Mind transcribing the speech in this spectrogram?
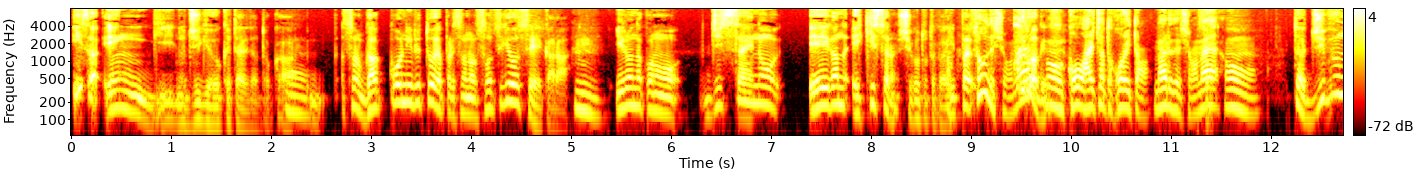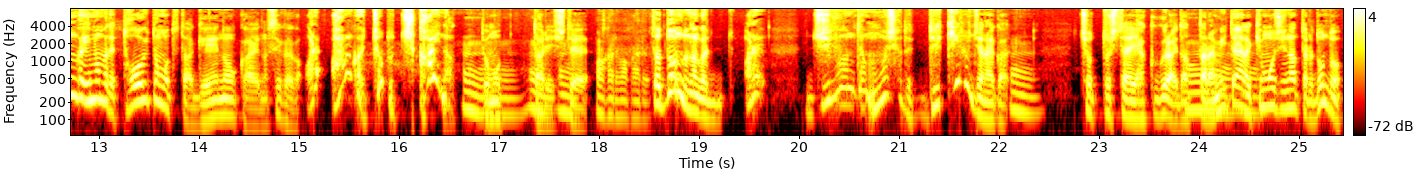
いざ演技の授業を受けたりだとか、その学校にいるとやっぱりその卒業生からいろんなこの実際の映画のエキストラの仕事とかいっぱいそうでしょうね。来るわけですよ、うん、後輩ちょっと来いとなるでしょうね。う。うん、だから自分が今まで遠いと思ってた芸能界の世界があれ案外ちょっと近いなって思ったりして。わかるわかる。じゃどんどんなんかあれ？自分でももしかしてできるんじゃないか、うん、ちょっとした役ぐらいだったらみたいな気持ちになったらどんどん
